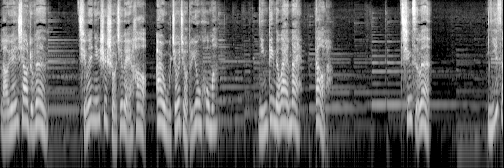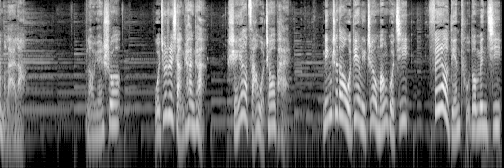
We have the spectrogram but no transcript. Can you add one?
老袁笑着问：“请问您是手机尾号二五九九的用户吗？您订的外卖到了。”青子问：“你怎么来了？”老袁说：“我就是想看看，谁要砸我招牌，明知道我店里只有芒果鸡。”非要点土豆焖鸡。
